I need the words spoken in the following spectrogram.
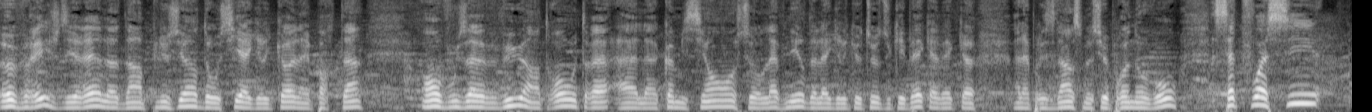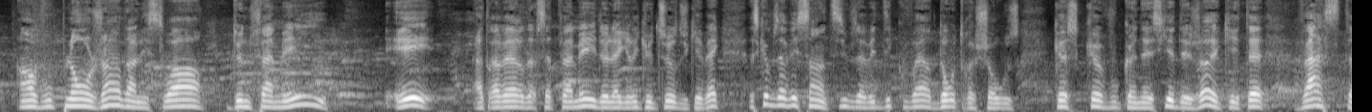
œuvré, je dirais, là, dans plusieurs dossiers agricoles importants. On vous a vu, entre autres, à la commission sur l'avenir de l'agriculture du Québec avec euh, à la présidence M. Pronovo. Cette fois-ci, en vous plongeant dans l'histoire d'une famille et à travers cette famille de l'agriculture du Québec, est-ce que vous avez senti, vous avez découvert d'autres choses que ce que vous connaissiez déjà et qui était vaste,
